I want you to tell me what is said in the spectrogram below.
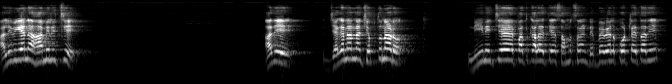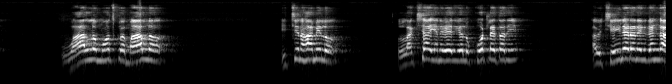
అలివిగైన హామీలు ఇచ్చి అది జగనన్న చెప్తున్నాడు నేనిచ్చే పథకాలు అయితే సంవత్సరం డెబ్బై వేల కోట్లు అవుతుంది వాళ్ళు మోసుకో వాళ్ళు ఇచ్చిన హామీలు లక్ష ఎనభై ఐదు వేలు కోట్లు అవుతుంది అవి చేయలేడనే విధంగా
